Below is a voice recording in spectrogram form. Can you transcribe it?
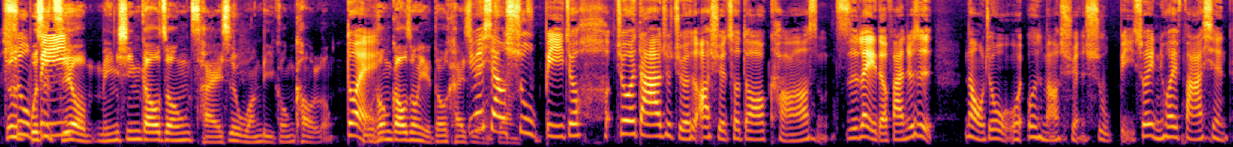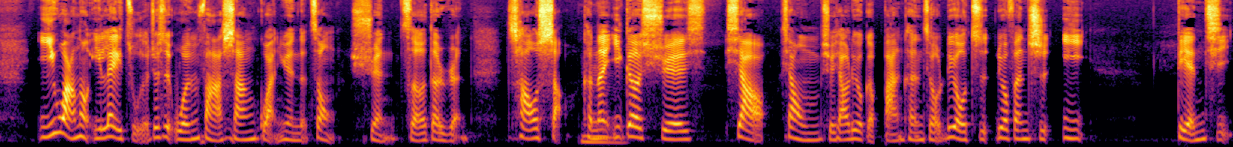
就是不是只有明星高中才是往理工靠拢，对，普通高中也都开始。因为像数 B 就就会大家就觉得说啊，学车都要考啊什么之类的，反正就是那我就为为什么要选数 B？所以你会发现，以往那种一类组的，就是文法商管院的这种选择的人超少，可能一个学校、嗯、像我们学校六个班，可能只有六至六分之一点几，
